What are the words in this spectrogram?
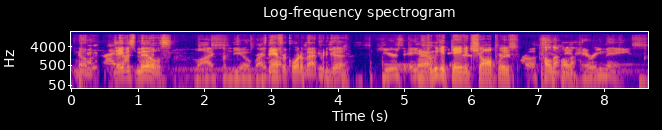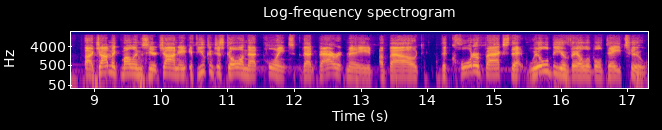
you know Davis Mills, Live from the O'Reilly Stanford quarterback, pretty good. Here's a Can we get David Shaw, please? Hold on, hold on. Harry Mayes. All right, John McMullen's here. John, if you can just go on that point that Barrett made about the quarterbacks that will be available day two,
